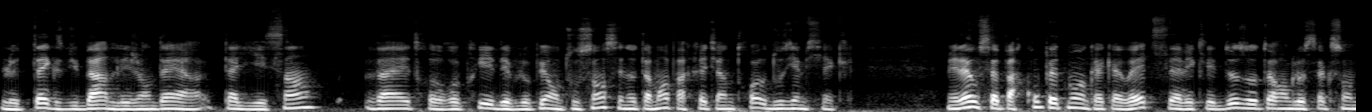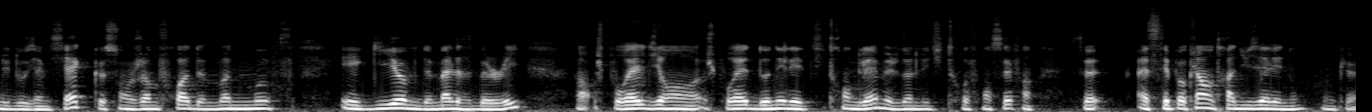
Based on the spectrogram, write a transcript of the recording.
Le texte du barde légendaire Talier-Saint va être repris et développé en tous sens et notamment par Chrétien Troyes au XIIe siècle. Mais là où ça part complètement en cacahuète, c'est avec les deux auteurs anglo-saxons du XIIe siècle, que sont Geoffroy de Monmouth et Guillaume de Malmesbury. Alors, je pourrais, dire je pourrais donner les titres anglais, mais je donne les titres français. Enfin, à cette époque-là, on traduisait les noms. Donc, euh,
